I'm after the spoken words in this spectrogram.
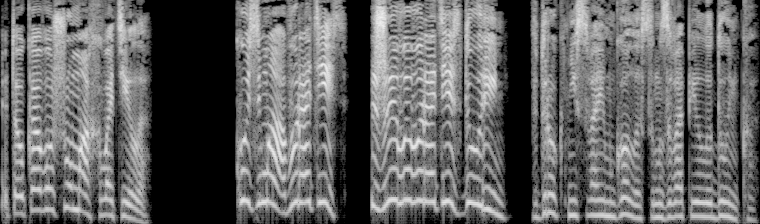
Это у кого шума хватило? «Кузьма, воротись! Живо воротись, дурень!» Вдруг не своим голосом завопила Дунька.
